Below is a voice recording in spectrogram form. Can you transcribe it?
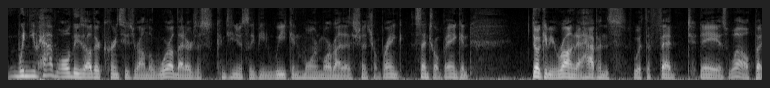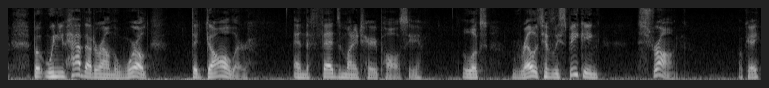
when you have all these other currencies around the world that are just continuously being weakened more and more by the central bank, central bank, and don't get me wrong, that happens with the Fed today as well. But but when you have that around the world, the dollar and the Fed's monetary policy looks, relatively speaking, strong. Okay?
